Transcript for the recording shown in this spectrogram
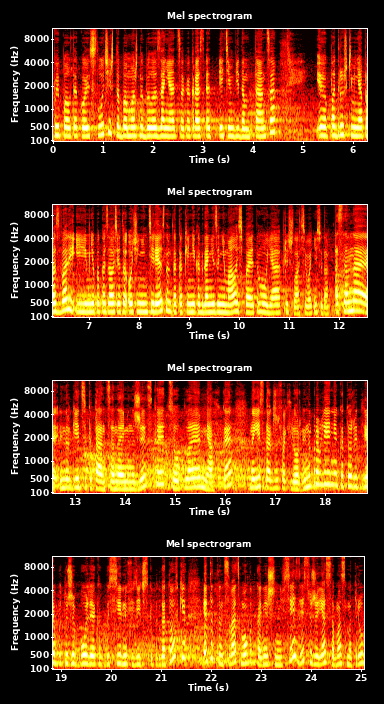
выпал такой случай, чтобы можно было заняться как раз этим видом танца. Э, подружки меня позвали, и мне показалось это очень интересным, так как я никогда не занималась, поэтому я пришла сегодня сюда. Основная энергетика танца, она именно женская, теплая, мягкая, но есть также фольклорные направления, которые требуют уже более как бы сильной физической подготовки. Это танцевать могут, конечно, не все, здесь уже я сама смотрю,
